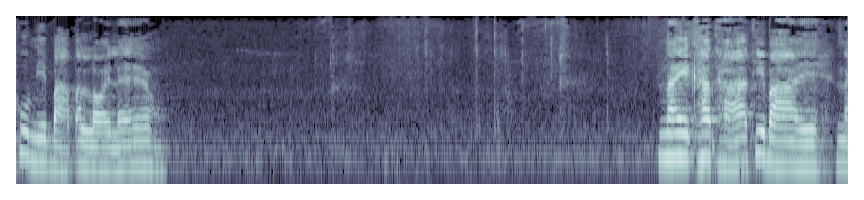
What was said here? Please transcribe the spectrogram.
ผู้มีบาปอลอยแล้ว ในคาถาอธิบายใน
